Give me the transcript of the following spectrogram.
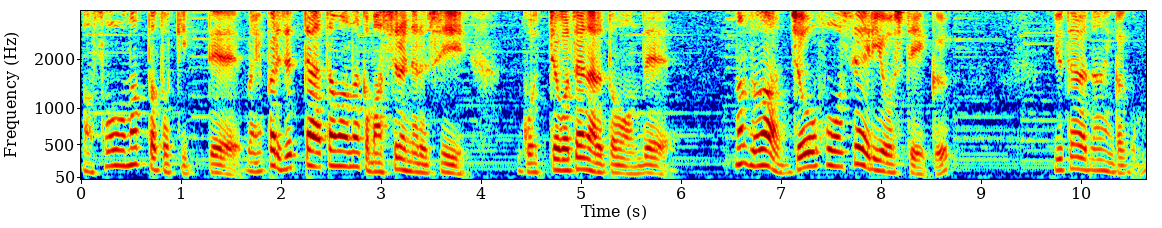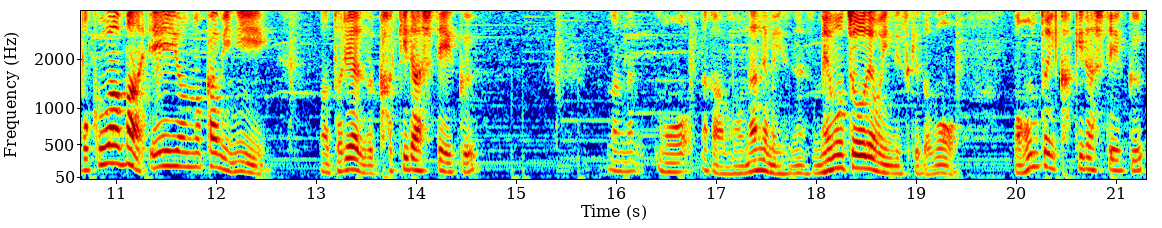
まあ、そうなった時って、まあ、やっぱり絶対頭の中真っ白になるしごっちゃごちゃになると思うんでまずは情報整理をしていく。言ったら何か僕はまあ A4 の紙に、まあ、とりあえず書き出していく、まあ、なもうなんかもう何でもいいです。メモ帳でもいいんですけども、まあ、本当に書き出していく。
